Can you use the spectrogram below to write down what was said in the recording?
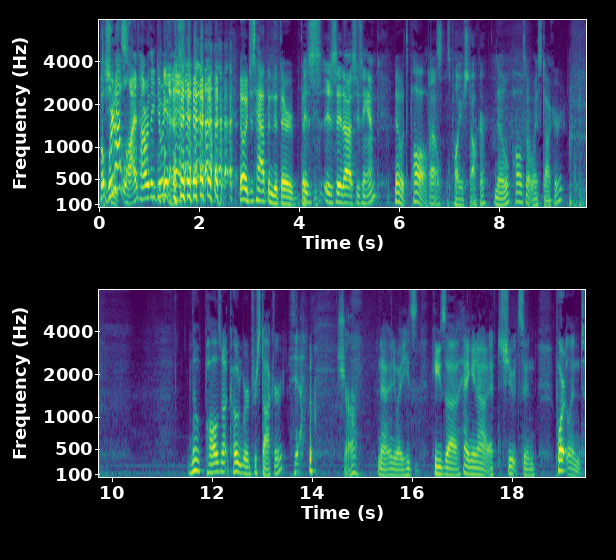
But we're not live. How are they doing this? No, it just happened that they're. that- is is it uh, Suzanne? no, it's Paul. Oh, Is Paul your stalker? No, Paul's not my stalker. No, Paul's not code word for stalker. Yeah. Sure. No, anyway, he's He's uh, hanging out at Deschutes in Portland,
